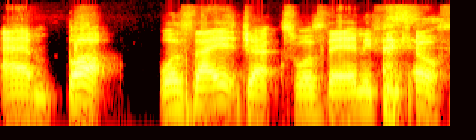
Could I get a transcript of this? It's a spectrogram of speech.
Um, but was that it, Jax? Was there anything else?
